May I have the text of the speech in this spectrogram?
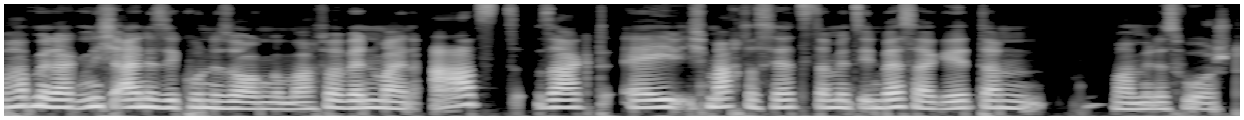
habe mir da nicht eine Sekunde Sorgen gemacht, weil wenn mein Arzt sagt, ey, ich mache das jetzt, damit es ihnen besser geht, dann war mir das wurscht.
